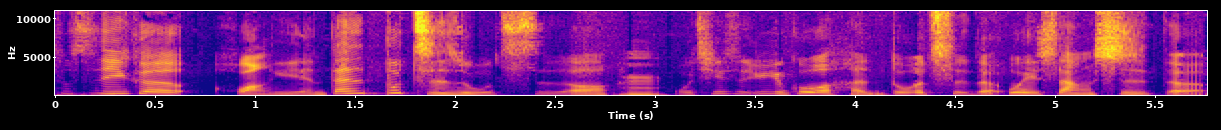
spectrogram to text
就是一个谎言。但是不止如此哦，嗯，我其实遇过很多次的未上市的，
